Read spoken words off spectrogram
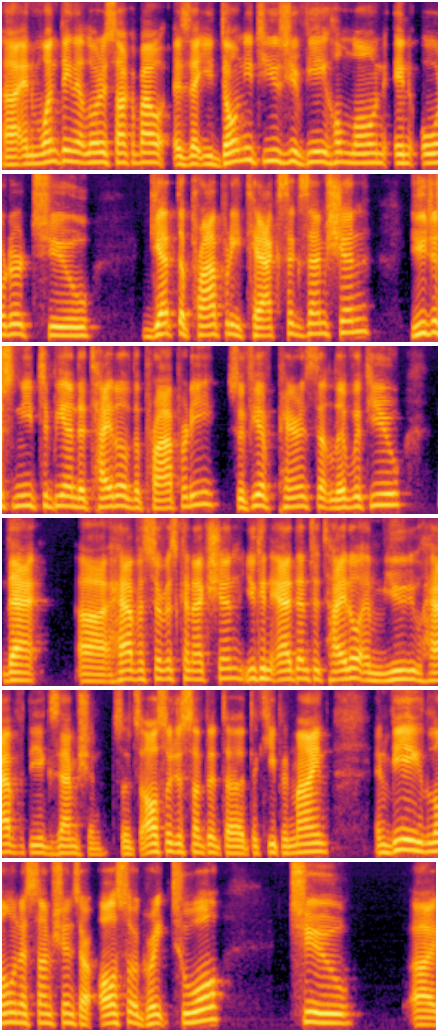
Uh, and one thing that Lourdes talk about is that you don't need to use your VA home loan in order to get the property tax exemption. You just need to be on the title of the property. So if you have parents that live with you that uh, have a service connection, you can add them to title and you have the exemption. So it's also just something to, to keep in mind. And VA loan assumptions are also a great tool to uh,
